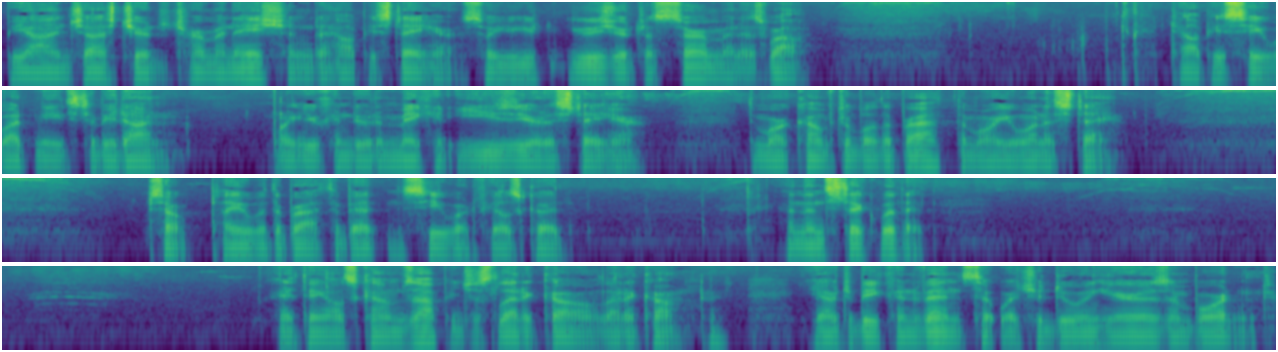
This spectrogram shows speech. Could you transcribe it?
beyond just your determination to help you stay here. So you use your discernment as well to help you see what needs to be done, what you can do to make it easier to stay here. The more comfortable the breath, the more you want to stay. So play with the breath a bit and see what feels good, and then stick with it. Anything else comes up, you just let it go, let it go. You have to be convinced that what you're doing here is important.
